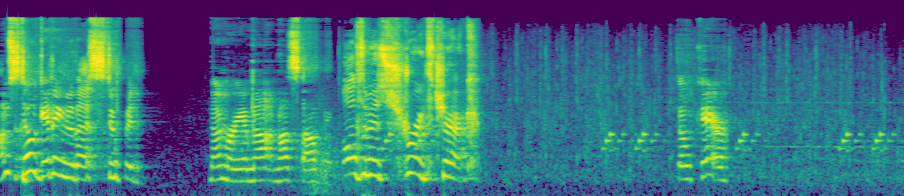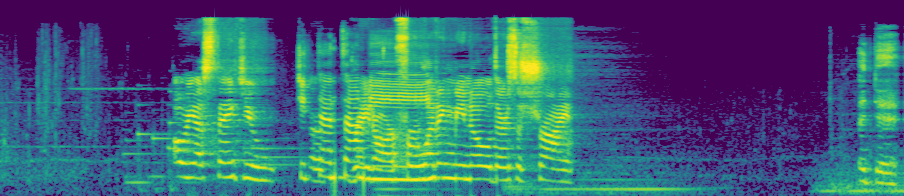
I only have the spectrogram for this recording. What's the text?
I'm still getting to that stupid memory. I'm not. I'm not stopping. Ultimate strength check. Don't care. Oh yes, thank you, uh, Radar, for letting me know there's a shrine. I did.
